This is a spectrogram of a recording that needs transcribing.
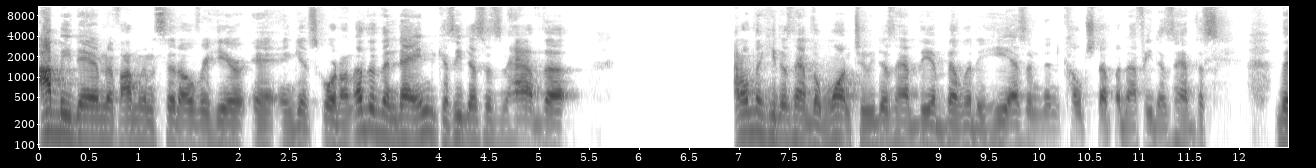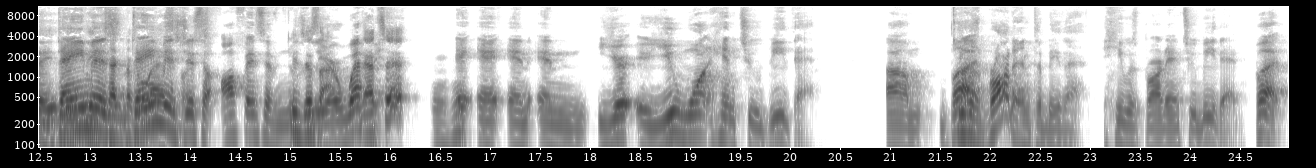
I'll be damned if I'm going to sit over here and, and get scored on. Other than Dame, because he just doesn't have the I don't think he doesn't have the want to. He doesn't have the ability. He hasn't been coached up enough. He doesn't have this. The Dame the, the is Dame is just an offensive just nuclear a- weapon. That's it. Mhm. and and, and you're you want him to be that. Um, but he was brought in to be that. he was brought in to be that. But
